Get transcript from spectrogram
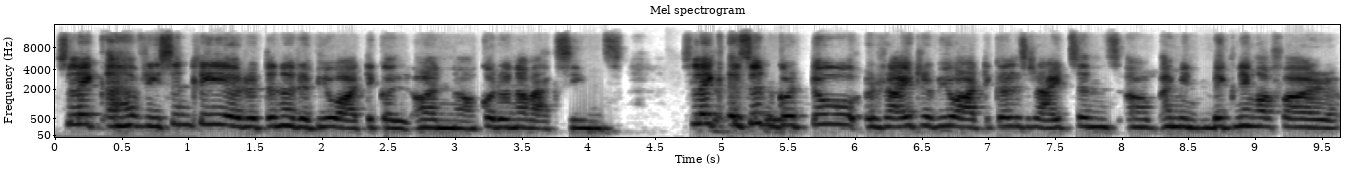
So, like, I have recently uh, written a review article on uh, corona vaccines. So, like, is it good to write review articles right since, uh, I mean, beginning of our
